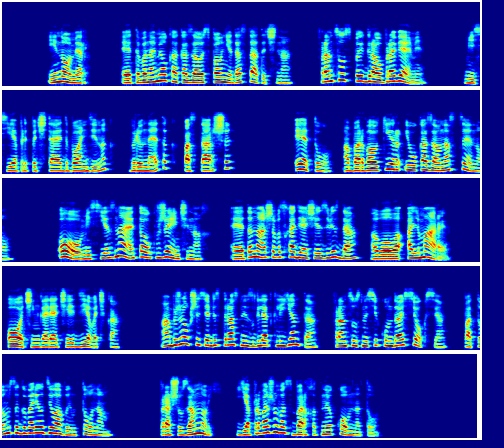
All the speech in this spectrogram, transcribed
И номер. Этого намека оказалось вполне достаточно. Француз поиграл бровями. Месье предпочитает блондинок, брюнеток, постарше. Эту оборвал Кир и указал на сцену. О, месье знает толк в женщинах. Это наша восходящая звезда Лола Альмары. Очень горячая девочка. Обжегшийся бесстрастный взгляд клиента, француз на секунду осекся, потом заговорил деловым тоном: "Прошу за мной, я провожу вас в бархатную комнату".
